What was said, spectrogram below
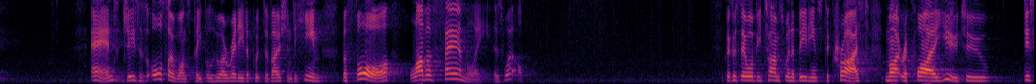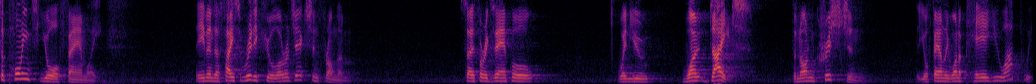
and Jesus also wants people who are ready to put devotion to him before love of family as well. Because there will be times when obedience to Christ might require you to disappoint your family, even to face ridicule or rejection from them. So, for example, when you won't date the non Christian that your family want to pair you up with.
